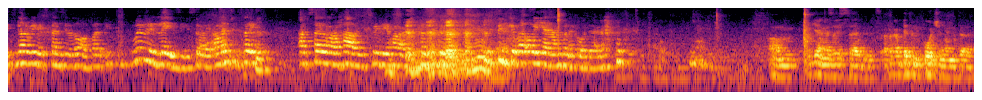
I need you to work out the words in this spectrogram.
it's not really expensive at all, but it, we're really lazy, so unless it's like outside of our house, it's really hard to think about, oh yeah, I'm gonna go there. Um, again, as I said, it's a, a bit unfortunate that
